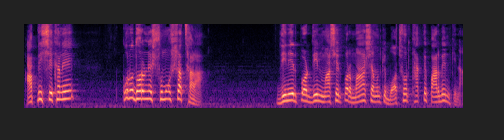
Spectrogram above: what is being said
আপনি সেখানে কোনো ধরনের সমস্যা ছাড়া দিনের পর দিন, মাসের পর মাস এমনকি বছর থাকতে পারবেন কিনা?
